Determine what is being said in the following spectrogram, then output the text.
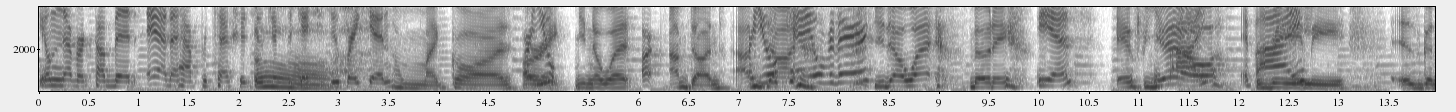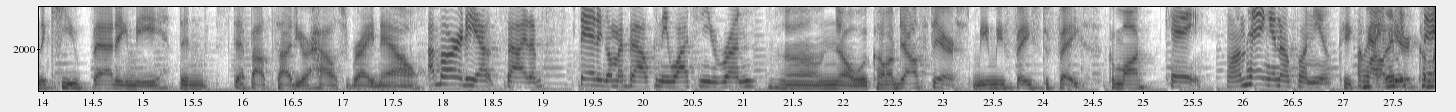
You'll never come in, and I have protection, so just in case you do break in. Oh my god. Are All you- right, you, know what? Are- I'm done. I'm Are you done. okay over there? You know what, Moody? Yes. If you I- if I- really is gonna keep banning me, then step outside your house right now. I'm already outside. I'm standing on my balcony watching you run. Oh no, we'll come up downstairs. Meet me face to face. Come on. Okay. Well, I'm hanging up on you. Okay, come Alright, out here, Me come stand,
